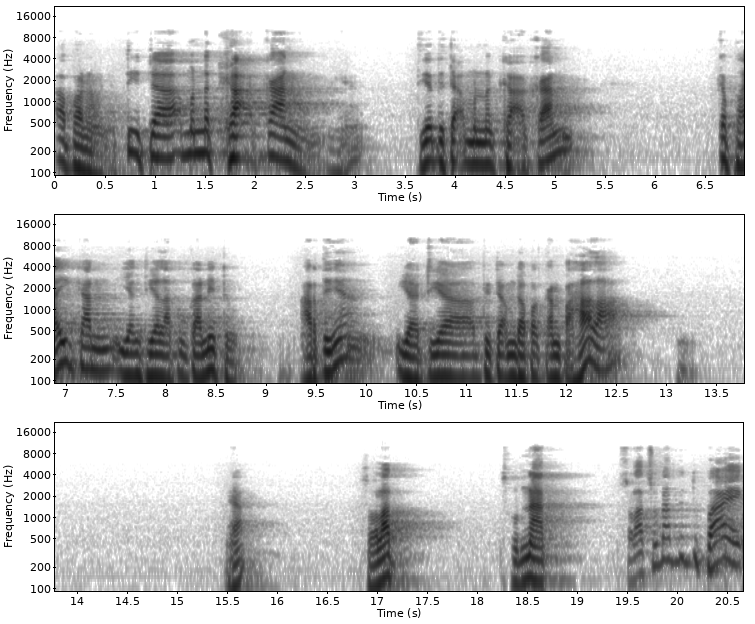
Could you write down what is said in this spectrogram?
apa namanya, tidak menegakkan, ya. dia tidak menegakkan kebaikan yang dia lakukan itu. Artinya ya dia tidak mendapatkan pahala, Ya. Sholat sunat. Sholat sunat itu baik.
